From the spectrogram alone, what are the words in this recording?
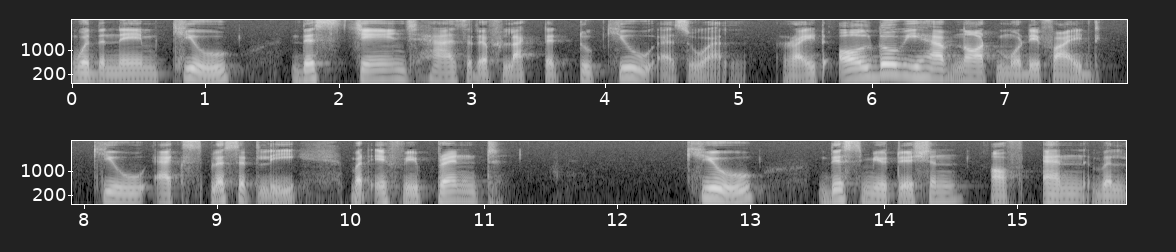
with the name q, this change has reflected to q as well, right? Although we have not modified explicitly but if we print q this mutation of n will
